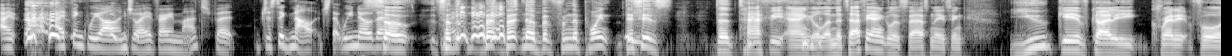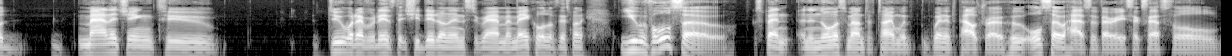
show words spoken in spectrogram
I, I I think we all enjoy it very much, but just acknowledge that we know that. so so the, but but no but from the point this is the taffy angle and the taffy angle is fascinating. You give kylie credit for managing to do whatever it is that she did on instagram and make all of this money. You have also spent an enormous amount of time with gwyneth paltrow who also has a very successful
